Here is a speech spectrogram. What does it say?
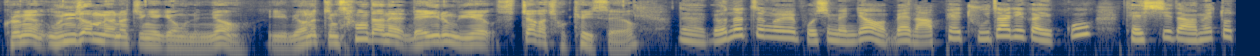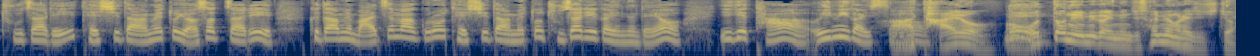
그러면 운전면허증의 경우는요, 이 면허증 상단에 내 이름 위에 숫자가 적혀 있어요. 네, 면허증을 보시면요. 맨 앞에 두 자리가 있고 대시 다음에 또 두 자리, 대시 다음에 또 여섯 자리, 그 다음에 마지막으로 대시 다음에 또 두 자리가 있는데요. 이게 다 의미가 있어요. 아, 다요. 네. 어, 떤 의미가 있는지 설명을 해 주시죠.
